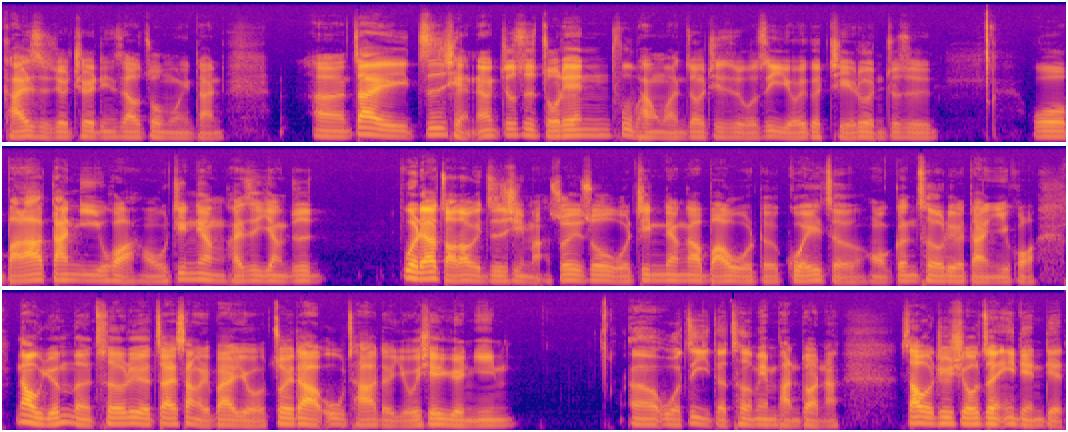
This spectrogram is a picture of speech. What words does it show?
开始就确定是要做模拟单。呃，在之前，呢就是昨天复盘完之后，其实我自己有一个结论，就是我把它单一化，我尽量还是一样，就是为了要找到一致性嘛，所以说我尽量要把我的规则哦跟策略单一化。那我原本策略在上礼拜有最大误差的有一些原因，呃，我自己的侧面判断呢，稍微去修正一点点，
